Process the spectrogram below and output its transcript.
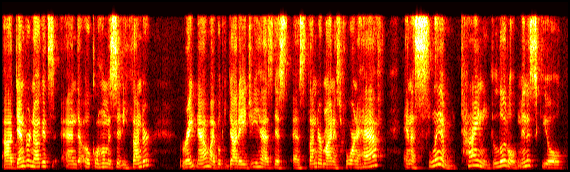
Uh, Denver Nuggets and the Oklahoma City Thunder. Right now, mybookie.ag has this as Thunder minus four and a half and a slim, tiny, little, minuscule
